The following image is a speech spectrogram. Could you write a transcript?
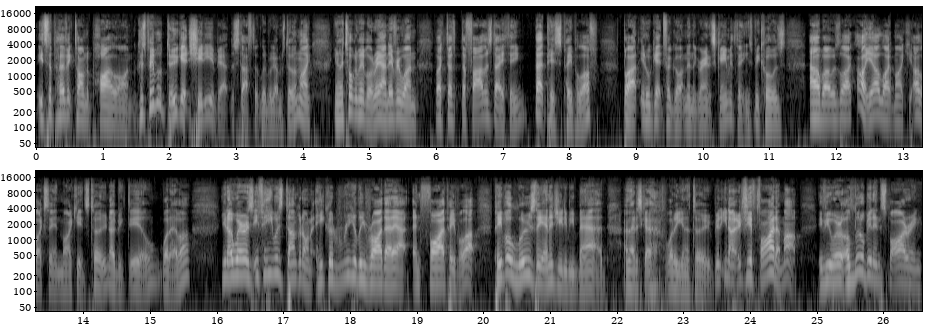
it's the perfect time to pile on because people do get shitty about the stuff that Liberal government's doing. Like you know, talking to people around, everyone like the the Father's Day thing that pisses people off, but it'll get forgotten in the grand scheme of things because Albo was like, "Oh yeah, I like my I like seeing my kids too, no big deal, whatever." You know, whereas if he was dunking on it, he could really ride that out and fire people up. People lose the energy to be mad, and they just go, "What are you going to do?" But you know, if you fired them up, if you were a little bit inspiring,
